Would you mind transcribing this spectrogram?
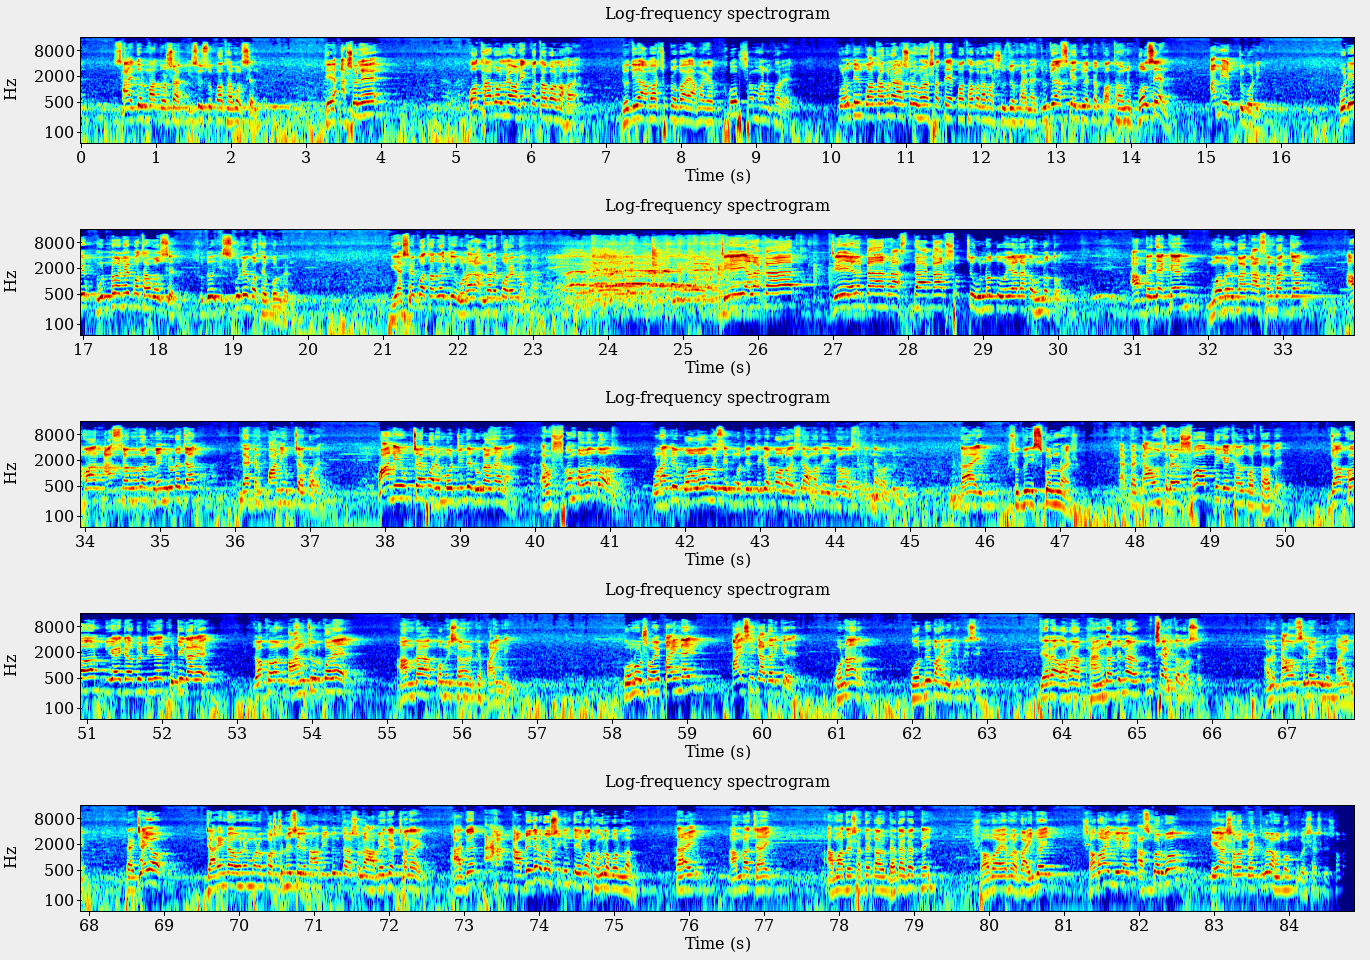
সাইদুল মাদ্রাসা কিছু কিছু কথা বলছেন। যে আসলে কথা বললে অনেক কথা বলা হয়। যদিও আমার ছোট ভাই আমাকে খুব সম্মান করে। কোনোদিন কথা বলার আসলে ওনার সাথে কথা বলার আমার সুযোগ হয় না। যদি আজকে দু একটা কথা উনি বলছেন, আমি একটু বলি। উনি উন্নয়নের কথা বলছেন, শুধু স্কুলের কথা বললেন। গ্যাসের কথাটা কি ওনার আন্ডারে পড়ে না? যে এলাকার যে এলাকার রাস্তাঘাট সবচেয়ে উন্নত, ওই এলাকা উন্নত। আপনি দেখেন মোমেনবাগ, আসানবাগ যান, আমার আশরাফাবাদ মেন রোডে যান। দেখেন পানি উপচায় পড়ে। পানি উপচায় পড়ে, মসজিদে ঢোকা যায় না। এবং সম্ভবত ওনাকে বলা হয়েছে, মসজিদ থেকে বলা হয়েছে আমাদের এই ব্যবস্থাটা নেওয়ার জন্য। তাই শুধু স্কুল নয়, একটা কাউন্সিলের সব দিকে খেয়াল করতে হবে। যখন বিআইডব্লিউটিকে খুঁটি কাড়ে, যখন ভাঙচুর করে, আমরা কমিশনারকে পাই নাই। কোনো সময় পাই নাই, পাইছি কাদেরকে? ওনার কর্মী বাহিনীকে পেয়েছি যারা ওরা ভাঙ্গার জন্য উৎসাহিত করছে। আমরা কাউন্সিলর কিন্তু পাই নাই। তাই যাই হোক, জানি না, উনি মনে কষ্ট নিয়েছে কিনা, আমি কিন্তু আসলে আবেগের ঠেলায় আগের আবেগের বসে কিন্তু এই কথাগুলো বললাম। তাই আমরা চাই আমাদের সাথে কারও ভেদাভেদ নেই। সবাই আমরা ভাই ভাই, সবাই মিলে কাজ করব। এই আশাবাদ ব্যক্ত করে আমার বক্তব্য শেষ করি। সবাই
